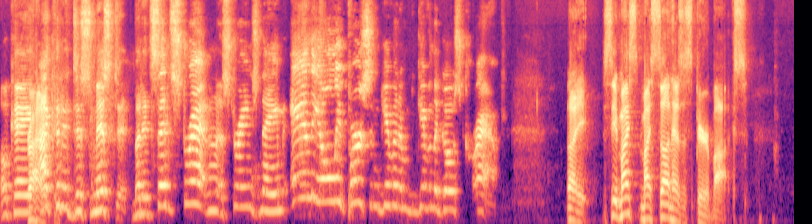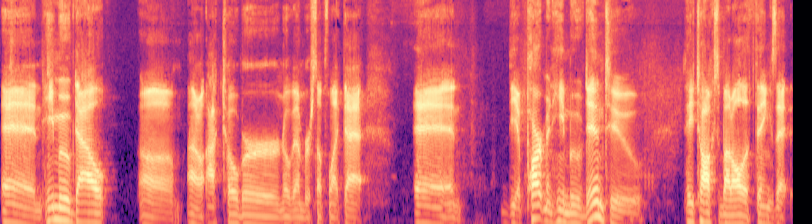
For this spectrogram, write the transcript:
okay, right. I could have dismissed it. But it said Stratton, a strange name, and the only person giving him giving the ghost crap. Like, see, my my son has a spirit box, and he moved out. Um, I don't know, October, November, something like that. And the apartment he moved into, he talks about all the things that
